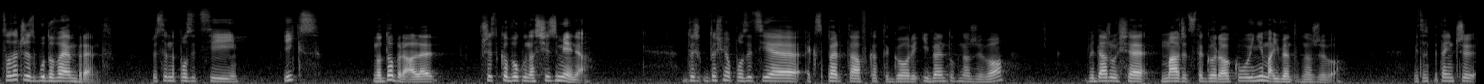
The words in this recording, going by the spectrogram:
co znaczy, że zbudowałem brand? Że jestem na pozycji X? No dobra, ale wszystko wokół nas się zmienia. Ktoś, ktoś miał pozycję eksperta w kategorii eventów na żywo, wydarzył się marzec tego roku i nie ma eventów na żywo. Więc jest pytanie, czy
